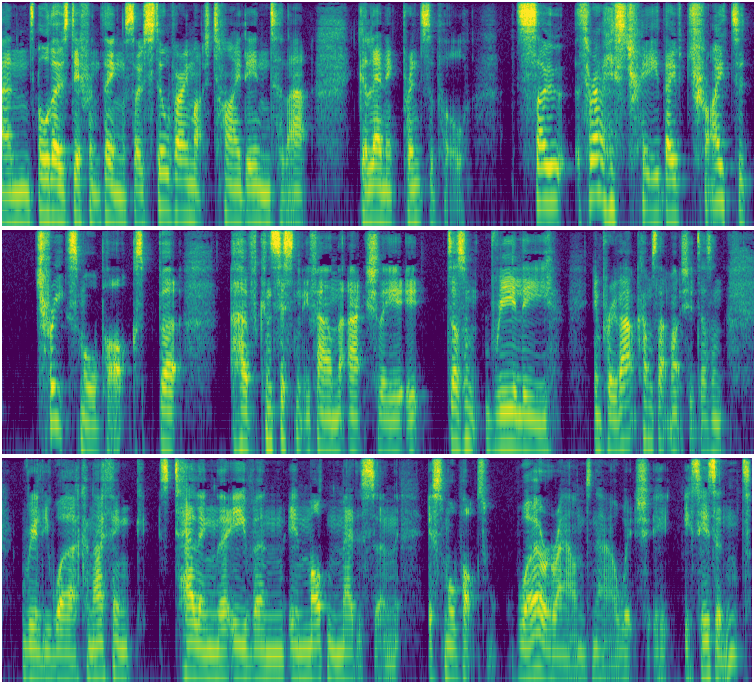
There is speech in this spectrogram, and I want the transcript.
And all those different things. So, still very much tied into that Galenic principle. So, throughout history, they've tried to treat smallpox, but have consistently found that actually it doesn't really improve outcomes that much. It doesn't really work. And I think it's telling that even in modern medicine, if smallpox were around now, which it, it isn't,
